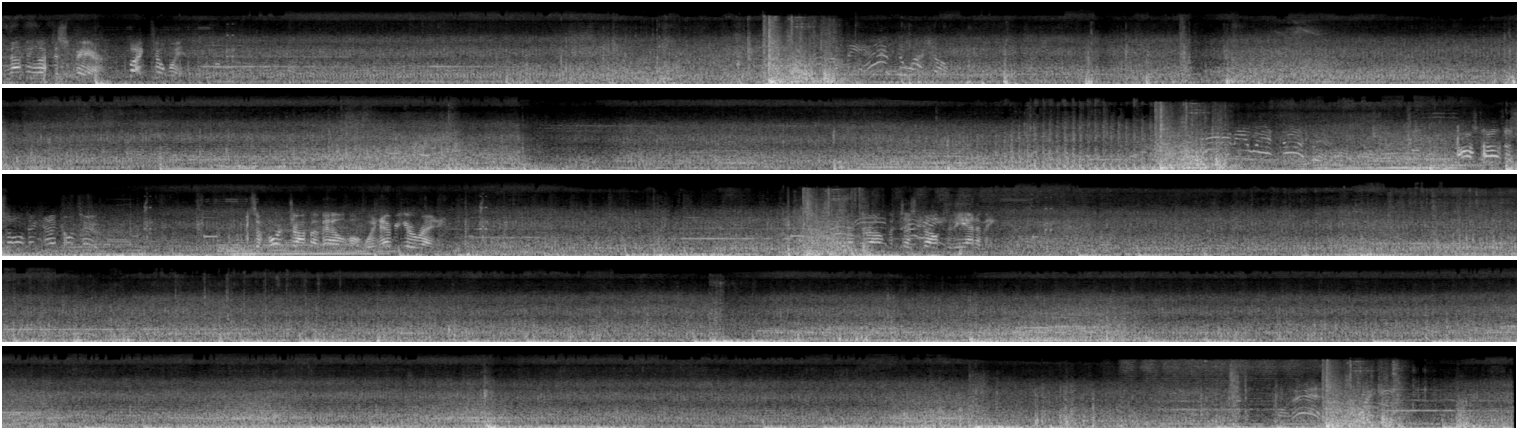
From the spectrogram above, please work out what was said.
got nothing left to spare. Fight to win. Hostiles assaulting Echo 2. Support drop available whenever you're ready. Alpha just fell to the enemy.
